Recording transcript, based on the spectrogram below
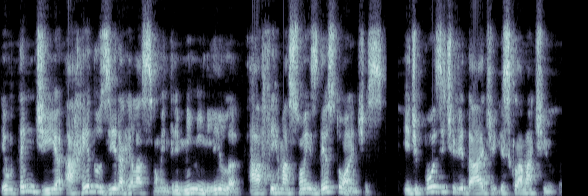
eu tendia a reduzir a relação entre mim e Lila a afirmações destoantes e de positividade exclamativa.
